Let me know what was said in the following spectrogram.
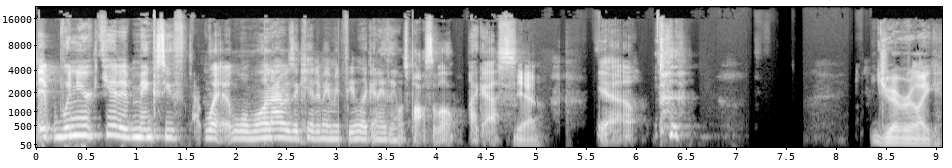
it, when you're a kid, it makes you. Well, when I was a kid, it made me feel like anything was possible. I guess. Yeah. Yeah. Did you ever like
